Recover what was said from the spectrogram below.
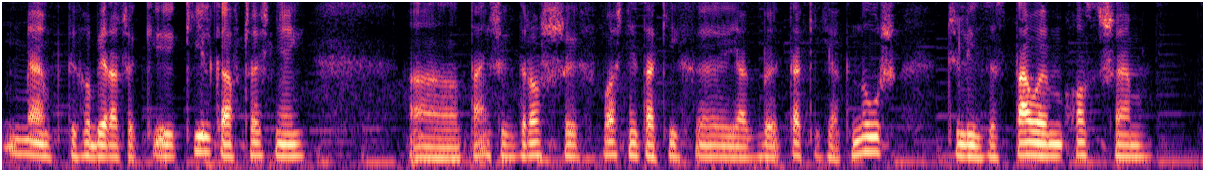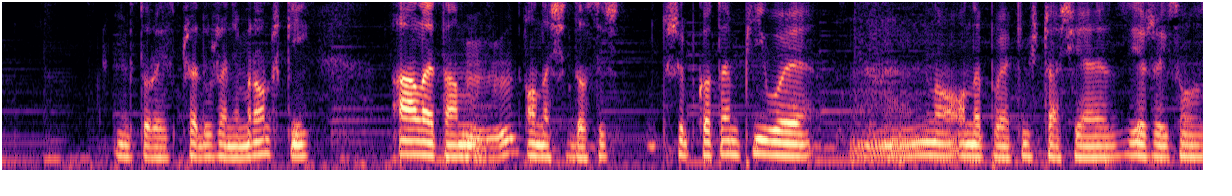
miałem tych obieraczek ki- kilka wcześniej, e, tańszych, droższych, właśnie takich y, jakby takich jak nóż, czyli ze stałym ostrzem, które jest przedłużeniem rączki, ale tam one się dosyć szybko tępiły. Mm, No, one po jakimś czasie, jeżeli są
